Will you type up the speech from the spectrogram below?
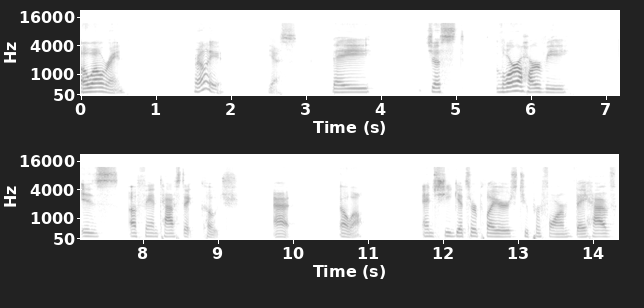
OL Reign. Really? Yes. They just Laura Harvey is a fantastic coach at OL and she gets her players to perform. They have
